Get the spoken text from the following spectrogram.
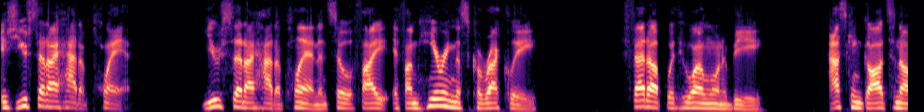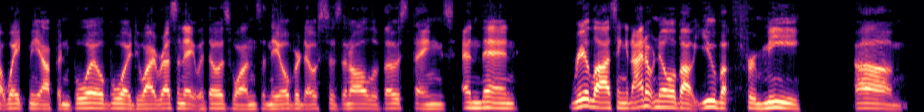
is you said I had a plan you said I had a plan. And so if I if I'm hearing this correctly, fed up with who I want to be, asking God to not wake me up, and boy oh boy, do I resonate with those ones and the overdoses and all of those things. And then realizing, and I don't know about you, but for me, um,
